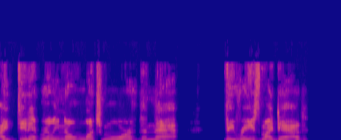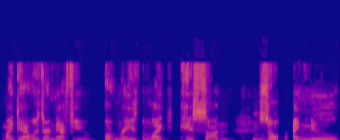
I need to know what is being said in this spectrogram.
I didn't really know much more than that. They raised my dad. My dad was their nephew, but mm-hmm. raised him like his son. Mm-hmm. So I knew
